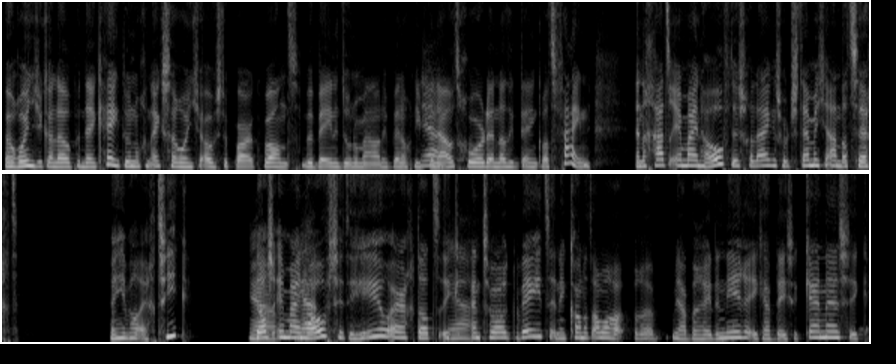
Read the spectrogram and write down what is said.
een rondje kan lopen en denk... hé, hey, ik doe nog een extra rondje Oosterpark, want mijn benen doen normaal en ik ben nog niet Ja. benauwd geworden. En dat ik denk, wat fijn. En dan gaat er in mijn hoofd dus gelijk een soort stemmetje aan dat zegt... ben je wel echt ziek? Ja. Zelfs in mijn Ja. hoofd zit heel erg dat ik... En terwijl ik weet en ik kan het allemaal eh, ja, beredeneren. Ik heb deze kennis, ik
